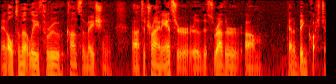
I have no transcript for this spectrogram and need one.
and ultimately through consummation uh, to try and answer uh, this rather um, kind of big question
